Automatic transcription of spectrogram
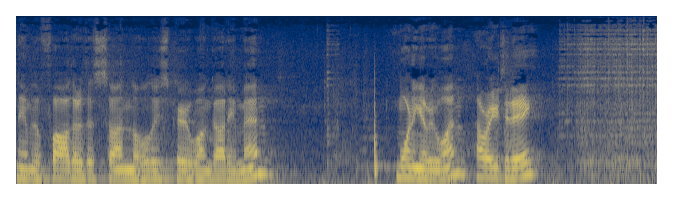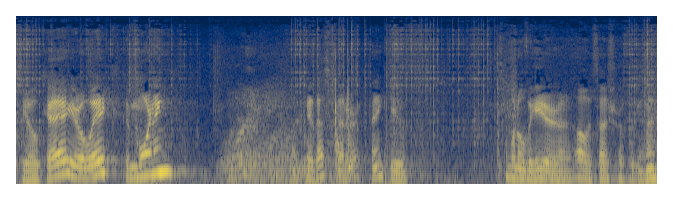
name of the Father, the Son, the Holy Spirit, one God, amen. Good Morning, everyone. How are you today? You okay? You're awake? Good morning? Okay, that's better. Thank you. Someone over here. Oh, it's Ashraf again.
